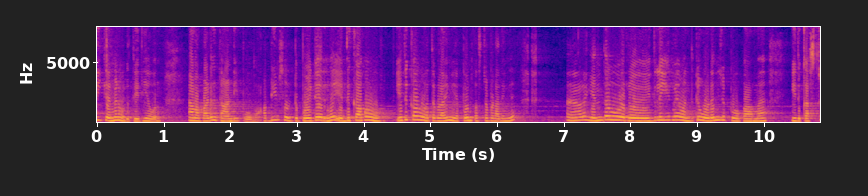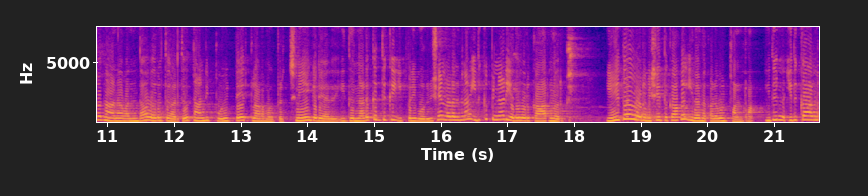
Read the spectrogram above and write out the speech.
சீக்கிரமே நமக்கு தெரிய வரும். நம்ம படுக்கு தாண்டி போவோம். அப்படின்னு சொல்லிட்டு போயிட்டே இருங்க. எதுக்காகவும் எதுக்காக வருத்தப்படாதீங்க. எப்பவும் கஷ்டப்படாதீங்க. அதனால் எந்த ஒரு இதுலேயுமே வந்துட்டு உடஞ்சி போகாமல் இது கஷ்டம் தானே வந்தால் வருது அடுத்தது தாண்டி போயிட்டே இருக்கலாம். நமக்கு பிரச்சனையே கிடையாது. இது நடக்கிறதுக்கு இப்படி ஒரு விஷயம் நடக்குதுன்னா இதுக்கு பின்னாடி ஏதோ ஒரு காரணம் இருக்குது ஏதோ ஒரு விஷயத்துக்காக இதை அந்த கடவுள் பண்றான். இது இதுக்கான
